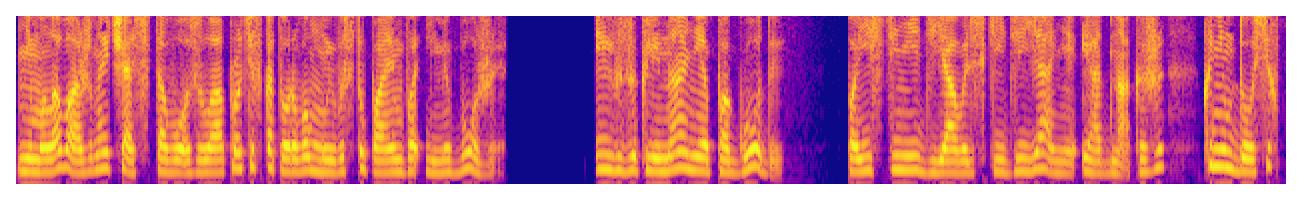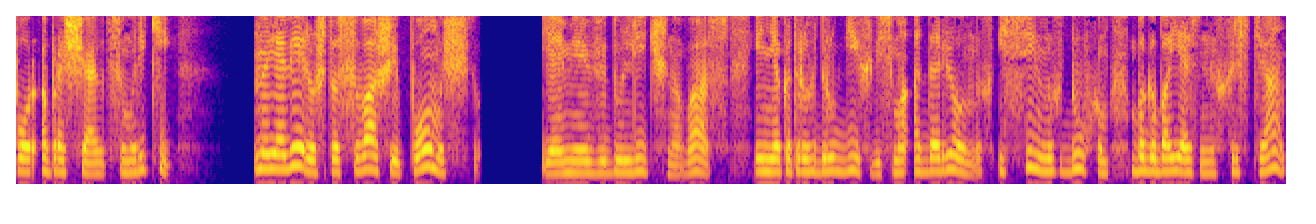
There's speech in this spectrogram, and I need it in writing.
немаловажная часть того зла, против которого мы выступаем во имя Божие. Их заклинания погоды — поистине дьявольские деяния, и однако же к ним до сих пор обращаются моряки. Но я верю, что с вашей помощью, я имею в виду лично вас и некоторых других весьма одаренных и сильных духом богобоязненных христиан,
